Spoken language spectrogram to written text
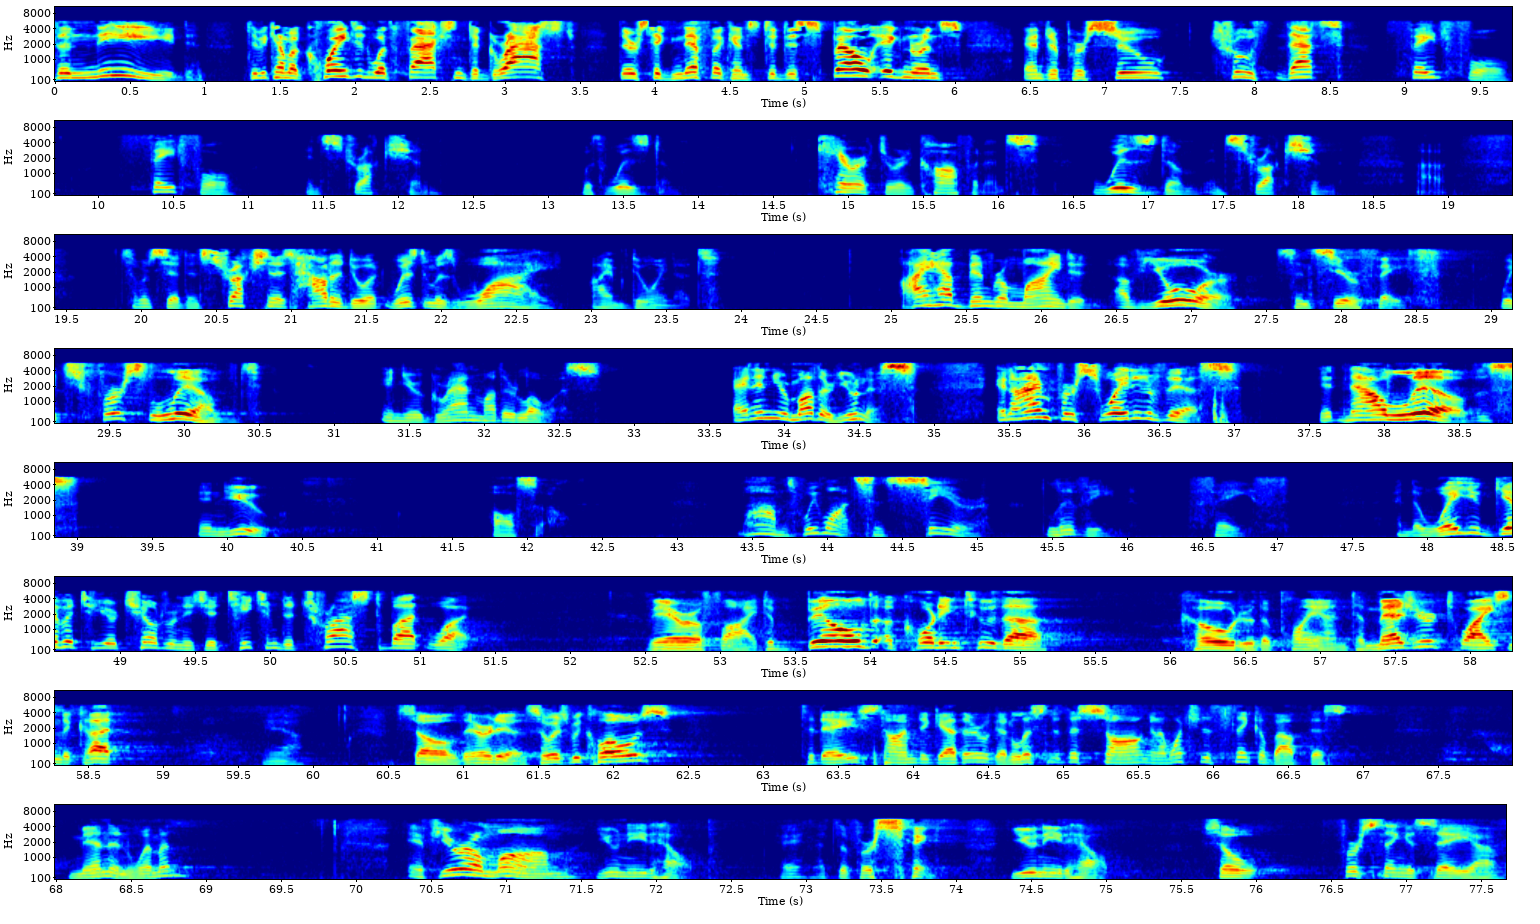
the need to become acquainted with facts and to grasp their significance, to dispel ignorance and to pursue truth. That's faithful, faithful instruction with wisdom. Character and confidence, wisdom, instruction. Uh, Someone said, instruction is how to do it, wisdom is why I'm doing it. I have been reminded of your sincere faith, which first lived in your grandmother Lois and in your mother Eunice. And I'm persuaded of this. It now lives in you also. Moms, we want sincere living faith. And the way you give it to your children is you teach them to trust, but what? Verify. To build according to the code or the plan. To measure twice and to cut. Yeah. So there it is. So as we close today's time together, we're going to listen to this song, and I want you to think about this. Men and women, if you're a mom, you need help. Okay? That's the first thing. You need help. So First thing is say, uh,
